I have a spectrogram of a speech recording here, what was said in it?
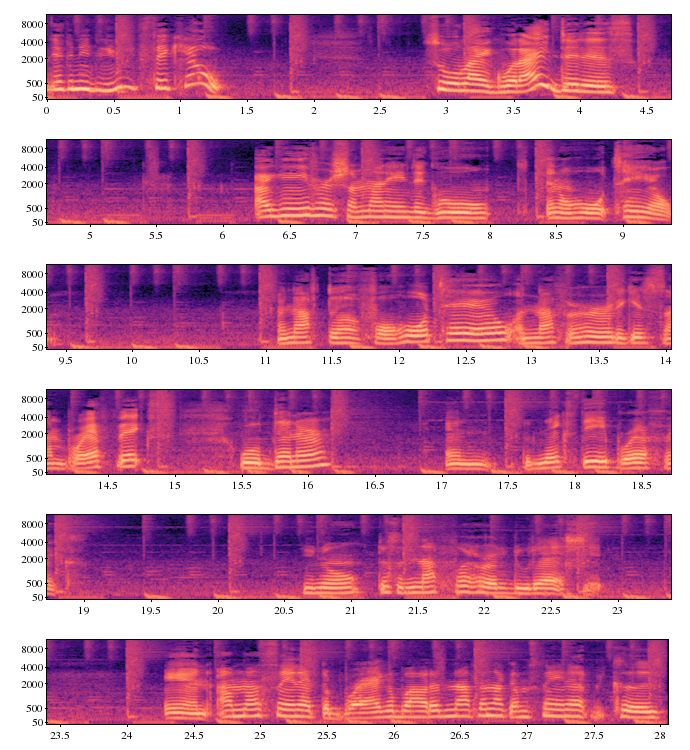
you need you need to seek help. So like what I did is I gave her some money to go in a hotel. Enough to, for a hotel, enough for her to get some breakfast, well dinner, and the next day breakfast. You know, just enough for her to do that shit. And I'm not saying that to brag about it, nothing like I'm saying that because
